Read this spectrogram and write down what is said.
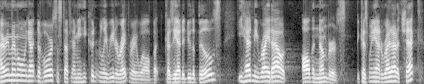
I remember when we got divorced and stuff, I mean, he couldn't really read or write very well, but because he had to do the bills, he had me write out all the numbers. Because when he had to write out a check,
